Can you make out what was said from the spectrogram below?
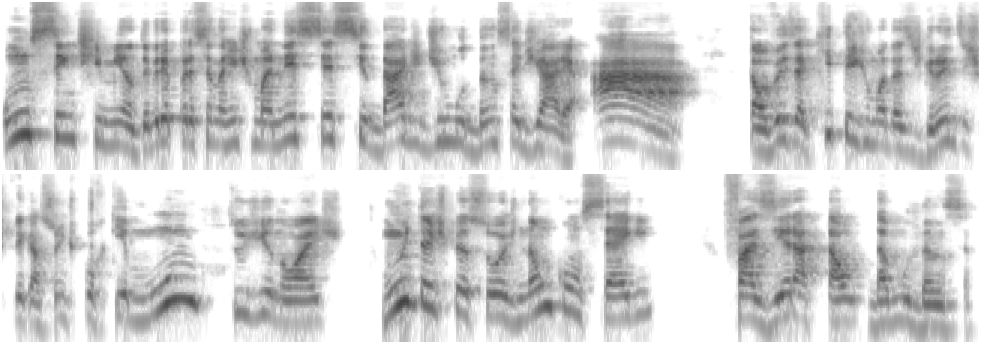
um sentimento, deveria aparecer na gente uma necessidade de mudança diária. Ah, talvez aqui esteja uma das grandes explicações porque muitos de nós, muitas pessoas não conseguem fazer a tal da mudança.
